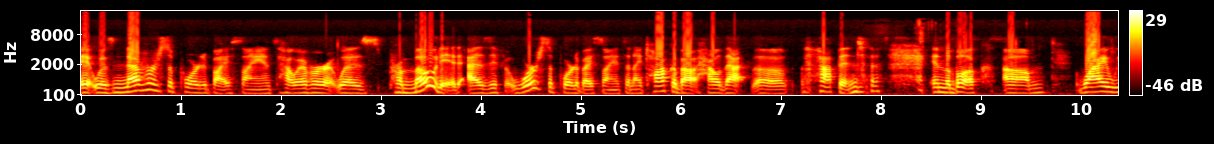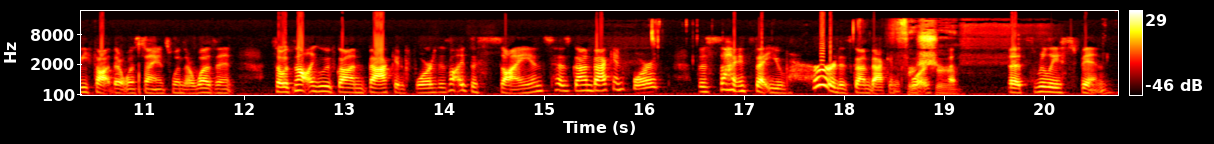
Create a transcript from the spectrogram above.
it was never supported by science. However, it was promoted as if it were supported by science. And I talk about how that uh, happened in the book, um, why we thought there was science when there wasn't. So it's not like we've gone back and forth. It's not like the science has gone back and forth. The science that you've heard has gone back and For forth. Sure. That's really a spin.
